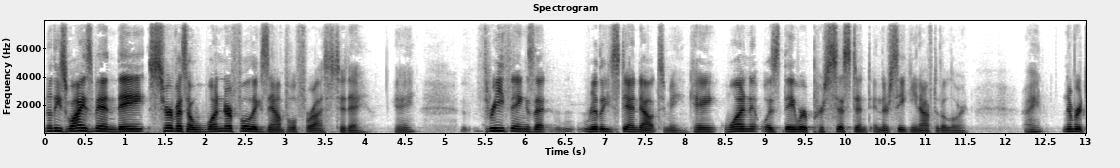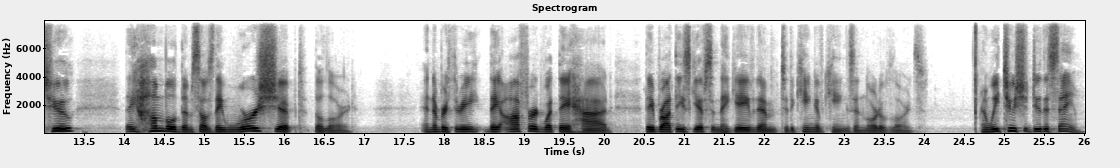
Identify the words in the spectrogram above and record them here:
You know, these wise men, they serve as a wonderful example for us today. Okay? Three things that really stand out to me. Okay. One was they were persistent in their seeking after the Lord, right? Number two, they humbled themselves, they worshiped the Lord. And number three, they offered what they had. They brought these gifts and they gave them to the King of Kings and Lord of Lords. And we too should do the same.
